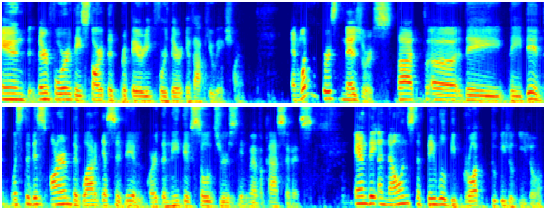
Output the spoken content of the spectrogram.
and therefore they started preparing for their evacuation. And one of the first measures that uh, they, they did was to disarm the Guardia Civil, or the native soldiers in Nueva Cáceres. And they announced that they will be brought to Iloilo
